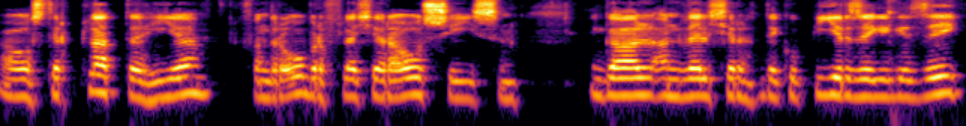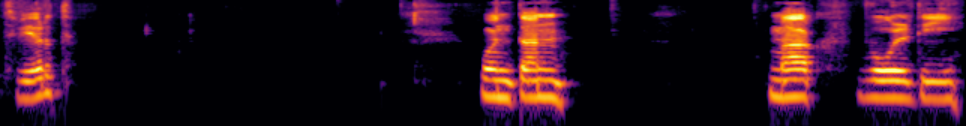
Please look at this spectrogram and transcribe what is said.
aus der Platte hier von der Oberfläche rausschießen, egal an welcher Dekupiersäge gesägt wird. Und dann mag wohl die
